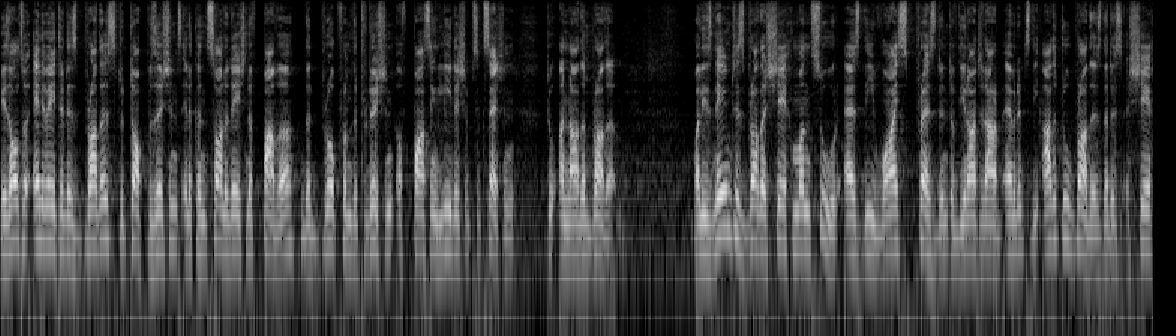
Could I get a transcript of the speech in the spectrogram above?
He has also elevated his brothers to top positions in a consolidation of power that broke from the tradition of passing leadership succession to another brother. While he's named his brother Sheikh Mansour as the Vice President of the United Arab Emirates, the other two brothers, that is Sheikh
